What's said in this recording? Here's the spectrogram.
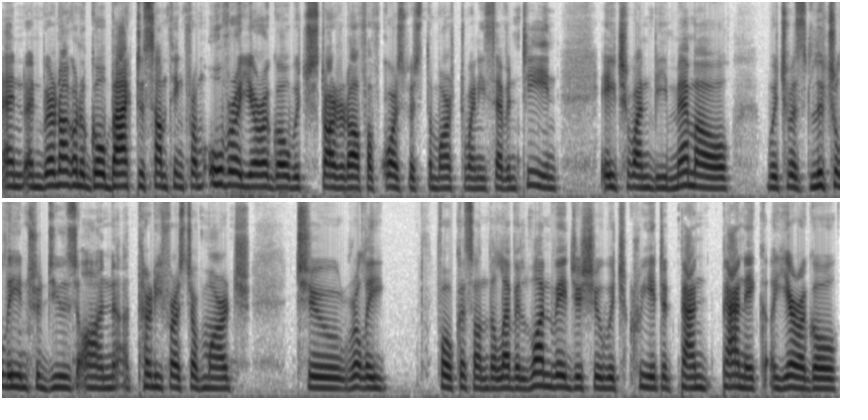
and, and we're not going to go back to something from over a year ago, which started off, of course, with the March 2017 H 1B memo, which was literally introduced on uh, 31st of March to really focus on the level one wage issue, which created pan- panic a year ago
